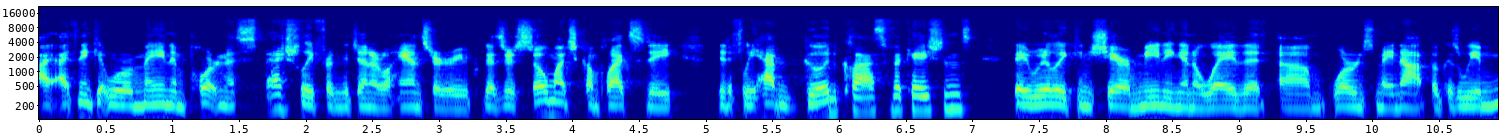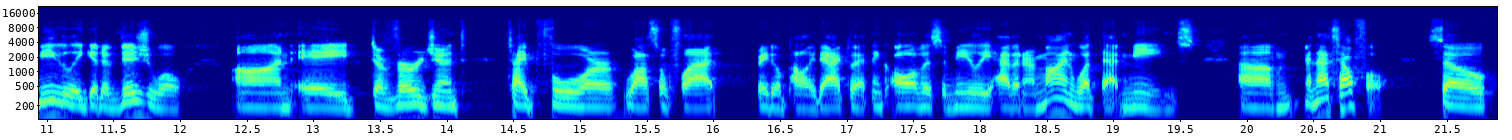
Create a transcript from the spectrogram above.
I, I, think it will remain important, especially for congenital hand surgery, because there's so much complexity that if we have good classifications, they really can share meaning in a way that um, words may not, because we immediately get a visual on a divergent type 4 Wassel Flatt radial polydactyly. I think all of us immediately have in our mind what that means. Um, and that's helpful. So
